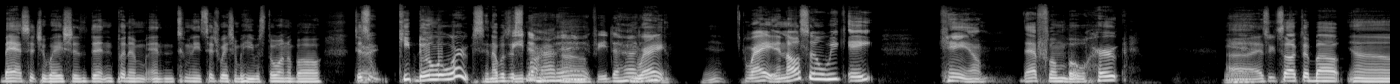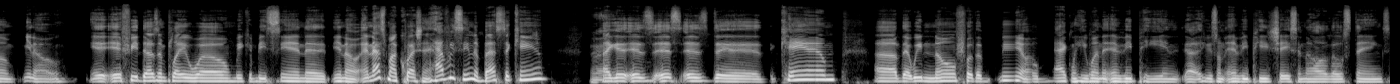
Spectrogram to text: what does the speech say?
bad situations, didn't put him in too many situations where he was throwing the ball. Just Right. keep doing what works, and that was just Feed the smart. hot Um, hand. Feed the hot right. hand. Yeah. Right. And also in week eight, Cam, that fumble hurt. Uh, as we talked about, um, you know, if he doesn't play well, we can be seeing that, you know, and that's my question. Have we seen the best of Cam? Right. Like is is is the the Cam uh, that we know for the you know back when he won the MVP and uh, he was on MVP chase and all of those things.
